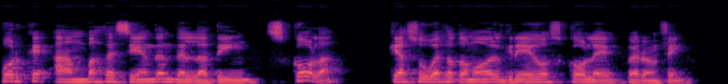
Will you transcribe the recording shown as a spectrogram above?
porque ambas descienden del latín scola, que a su vez lo tomó del griego scole, pero en fin.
